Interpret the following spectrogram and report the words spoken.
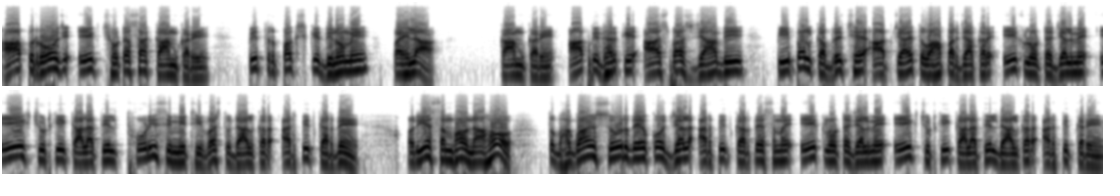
आप रोज एक छोटा सा काम करें। पितृपक्ष के दिनों में पहला काम करें। आपके घर के आसपास जहाँ भी पीपल का वृक्ष है, आप चाहे तो वहाँ पर जाकर एक लोटा जल में एक चुटकी काला तिल थोड़ी सी मीठी वस्तु डालकर अर्पित कर दें। और यह संभव ना हो तो भगवान सूर्यदेव को जल अर्पित करते समय एक लोटे जल में एक चुटकी काला तिल डालकर अर्पित करें।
